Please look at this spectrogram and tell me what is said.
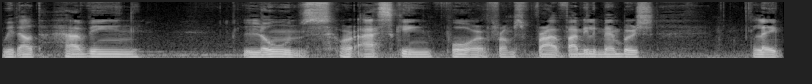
without having loans or asking for from family members like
